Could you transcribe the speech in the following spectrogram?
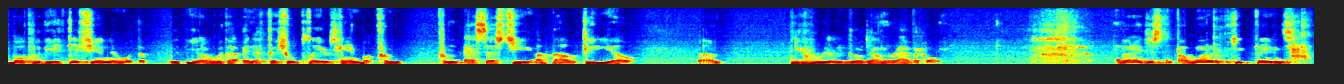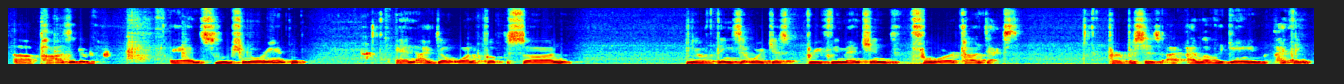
both with the edition and with the with, you know with a, an official player's handbook from from SSG about DDO. Um, you really go down the rabbit hole. But I just I wanted to keep things uh, positive and solution oriented, and I don't want to focus on you know things that were just briefly mentioned for context purposes. I, I love the game. I think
